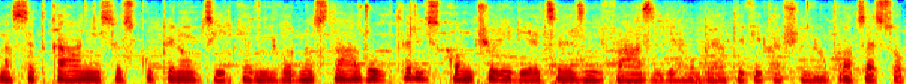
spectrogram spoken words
na setkání se skupinou církevních hodnostářů, kteří skončili diecézní fázi jeho beatifikačního procesu.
